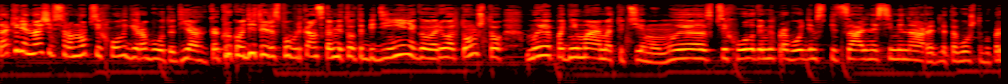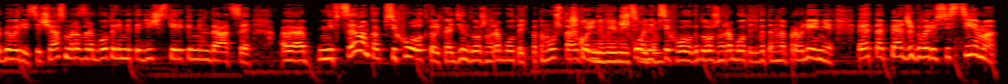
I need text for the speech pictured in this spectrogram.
Так или иначе, все равно психологи работают. Я, как руководитель республиканского метода объединения, говорю о том, что мы поднимаем эту тему. Мы с психологами проводим специальные семинары для того, чтобы проговорить. Сейчас мы разработали методические рекомендации. Э, не в целом, как психолог только один должен работать, потому что школьный, вы школьный психолог должен работать в этом направлении. Это, опять же говорю, система,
